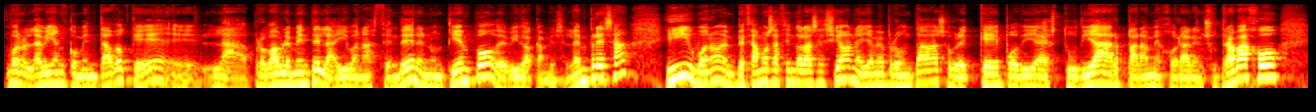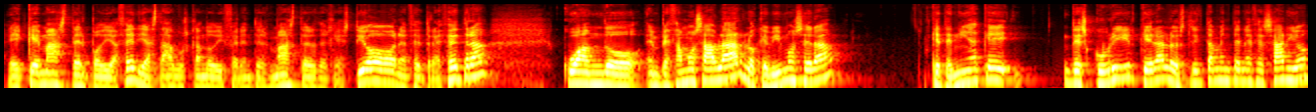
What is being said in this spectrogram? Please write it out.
bueno, le habían comentado que eh, la, probablemente la iban a ascender en un tiempo debido a cambios en la empresa y bueno, empezamos haciendo la sesión, ella me preguntaba sobre qué podía estudiar para mejorar en su trabajo, qué máster podía hacer, ya estaba buscando diferentes másters de gestión, etcétera, etcétera. Cuando empezamos a hablar, lo que vimos era que tenía que descubrir que era lo estrictamente necesario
